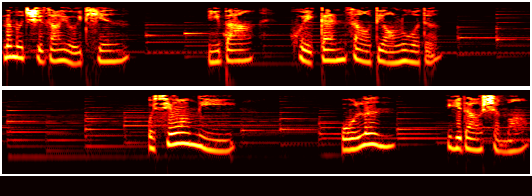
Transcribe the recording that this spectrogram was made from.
那么迟早有一天泥巴会干燥掉落的。我希望你无论遇到什么，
